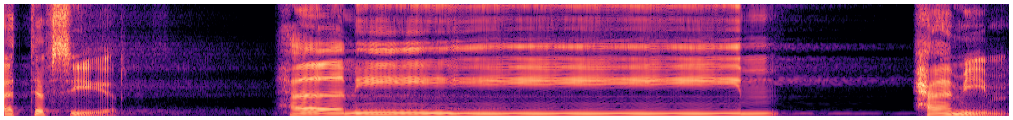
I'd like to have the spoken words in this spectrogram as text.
التفسير. حميم. حاميم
